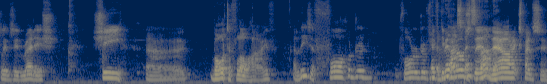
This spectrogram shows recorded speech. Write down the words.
she lives in Reddish, she uh, bought a flow hive, and these are 400, 450 Yeah, pounds. They, they are expensive.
